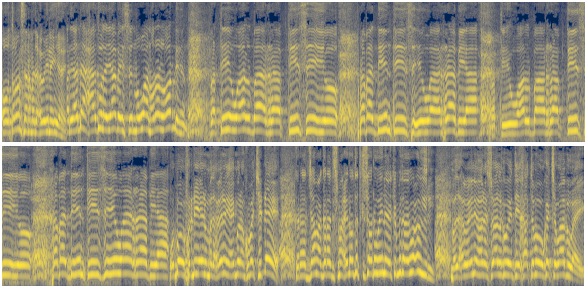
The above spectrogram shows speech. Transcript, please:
oo toban sana madaxweyne yahay. Aryadhaha xaad ula yaabaysin ma waan hore loo dhihin. Ratii walba rabtiisiiyo rabadiintiisii waa rabya ratii walba rabtiisiiyo rabadiintiisii waa rabya warbow firdhiya inuu madaxweyne yahay muran kuma jidhee garaad jaamac garaad ismaaciiloo dadkii soo dhoweynaya ka mid ahay wuxuu yidhi madaxweynihii hore su'aal laga weydiiyey khaatamo uu ka jawaabi waayey.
